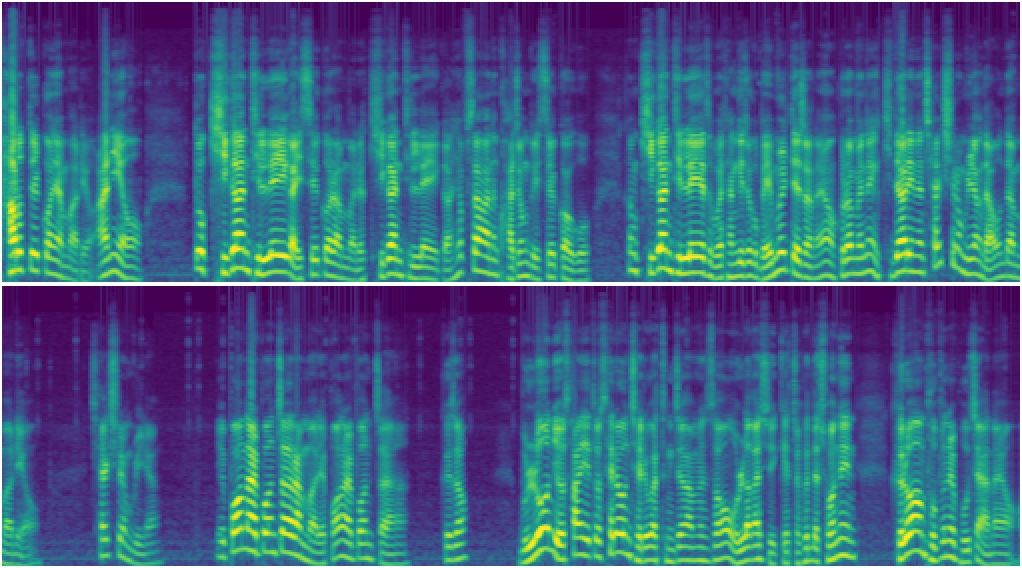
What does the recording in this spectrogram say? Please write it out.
바로 뜰 거냔 말이에요. 아니요. 또 기간 딜레이가 있을 거란 말이에요. 기간 딜레이가 협상하는 과정도 있을 거고. 그럼 기간 딜레이에서 뭐 단기적으로 매물대잖아요. 그러면은 기다리는 차익 실현 물량 나온단 말이에요. 차익 실현 물량. 이 뻔할 뻔짜란 말이에요. 뻔할 뻔짜. 그죠? 물론 요 사이에 또 새로운 재료가 등장하면서 올라갈 수 있겠죠. 근데 저는 그러한 부분을 보지 않아요.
